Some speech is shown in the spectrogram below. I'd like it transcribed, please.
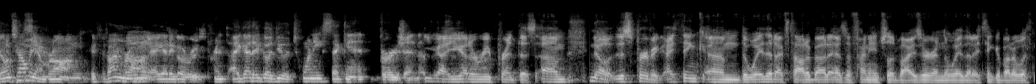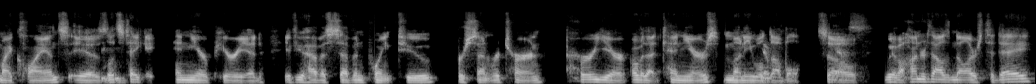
Don't tell me I'm wrong. If, if I'm wrong, I got to go reprint. I got to go do a 20 second version. you got you got to reprint this. Um, no, this is perfect. I think um, the way that I've thought about it as a financial advisor and the way that I think about it with my clients is mm-hmm. let's take a 10 year period. If you have a 7.2 percent return per year over that 10 years, money will yep. double. So yes. we have $100,000 today.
